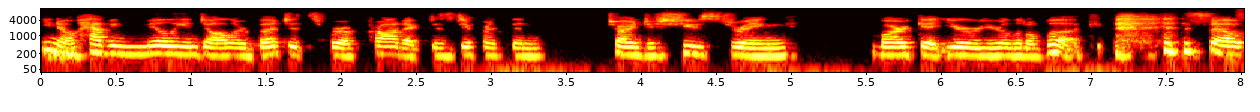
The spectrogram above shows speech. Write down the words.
you know, having million dollar budgets for a product is different than trying to shoestring market your your little book. so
